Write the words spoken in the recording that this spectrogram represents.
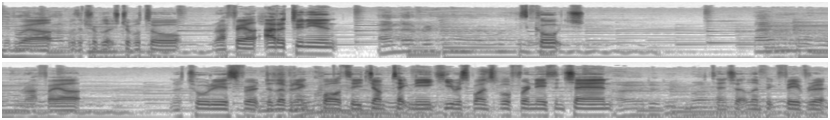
Did well with the triplets, triple toe. Rafael Arutyunyan, his coach. Rafael, notorious for delivering quality jump technique. He responsible for Nathan Chen, potential Olympic that.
